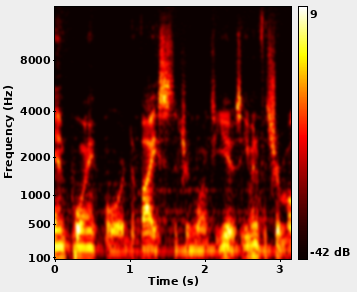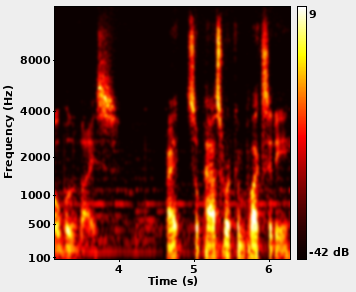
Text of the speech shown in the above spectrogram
endpoint or device that you're going to use, even if it's your mobile device, right? So, password complexity,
